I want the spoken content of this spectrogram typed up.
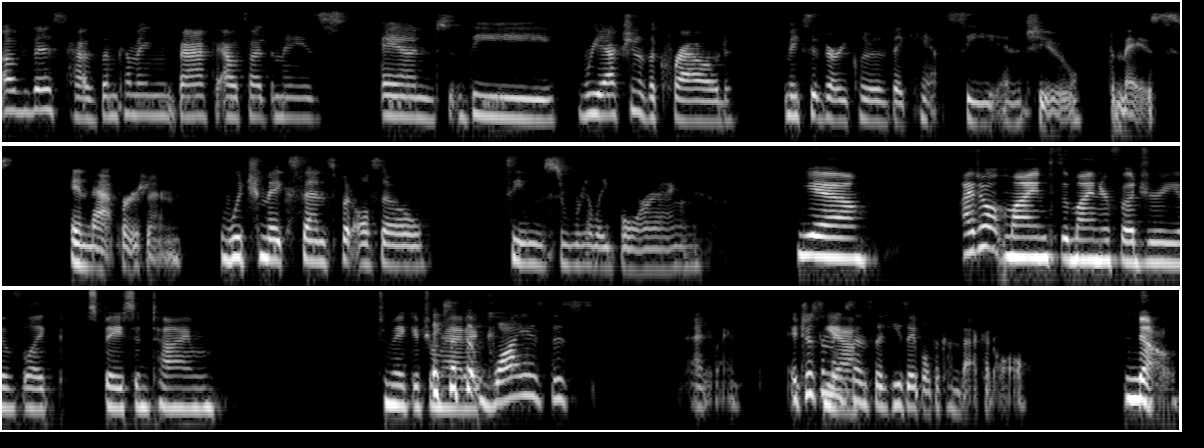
of this has them coming back outside the maze, and the reaction of the crowd makes it very clear that they can't see into the maze in that version, which makes sense, but also seems really boring. Yeah. I don't mind the minor fudgery of like space and time to make it dramatic. Except that why is this anyway? It just doesn't Yeah. make sense that he's able to come back at all. No,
